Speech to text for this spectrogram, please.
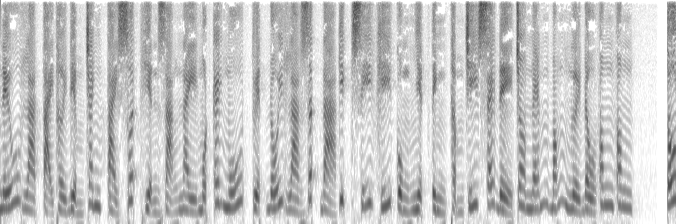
Nếu là tại thời điểm tranh tài xuất hiện dạng này một cái mũ tuyệt đối là rất đả kích sĩ khí cùng nhiệt tình thậm chí sẽ để cho ném bóng người đầu ong ong. Tốt!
